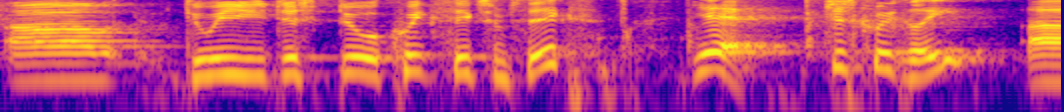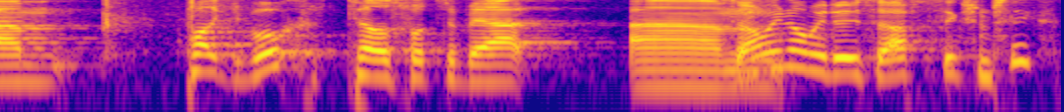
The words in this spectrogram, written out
cat. do we just do a quick six from six? Yeah, just quickly, um, plug your book. Tell us what's about. Um, Don't we normally do this after six from six?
